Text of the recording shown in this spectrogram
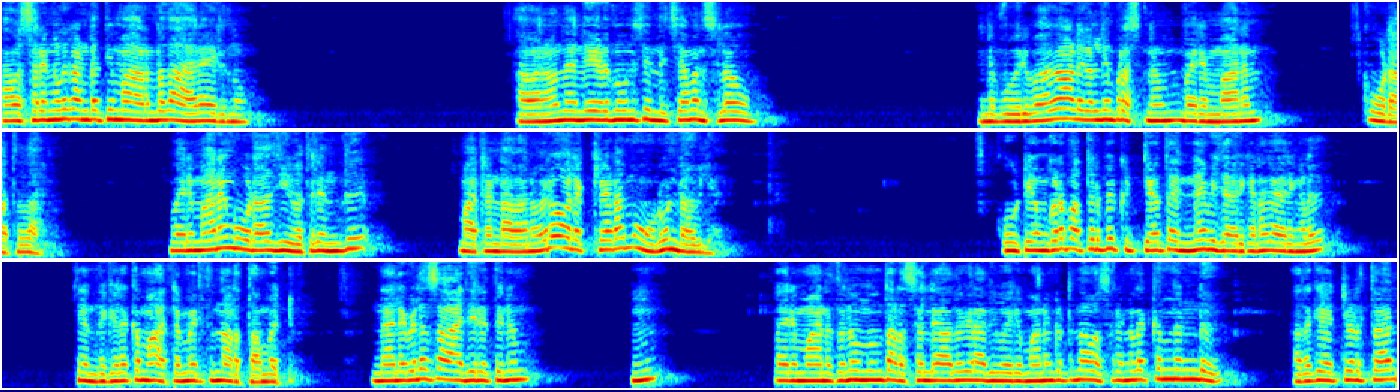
അവസരങ്ങൾ കണ്ടെത്തി മാറേണ്ടത് ആരായിരുന്നു? അവനവൻ തന്നെയായിരുന്നു എന്ന് ചിന്തിച്ചാൽ മനസ്സിലാവും. പിന്നെ ഭൂരിഭാഗം ആളുകളുടെയും പ്രശ്നം വരുമാനം കൂടാത്തതാ. വരുമാനം കൂടാതെ ജീവിതത്തിൽ എന്ത് മാറ്റം ഉണ്ടാവാൻ ഒരു ഒലക്കേടെ മൂടും ഉണ്ടാവില്ല. കൂട്ടിയും കൂടെ പത്ത് രൂപ കിട്ടിയാൽ തന്നെ വിചാരിക്കുന്ന കാര്യങ്ങൾ എന്തെങ്കിലുമൊക്കെ മാറ്റം വരുത്തി നടത്താൻ പറ്റും. നിലവിലെ സാഹചര്യത്തിനും ഉം, വരുമാനത്തിനും തടസ്സമില്ലാതെ ഒരു അതിവരുമാനം കിട്ടുന്ന അവസരങ്ങളൊക്കെ ഉണ്ട് അതൊക്കെ ഏറ്റെടുത്താൽ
